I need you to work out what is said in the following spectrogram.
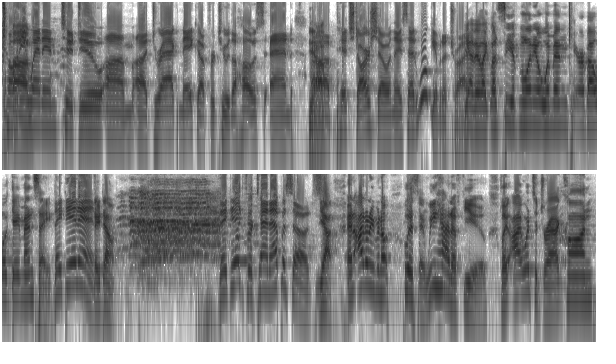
Tony Um, went in to do um, uh, drag makeup for two of the hosts and Yeah. uh, pitched our show, and they said we'll give it a try. Yeah, they're like, let's see if millennial women care about what gay men say. they didn't. They don't. They did for ten episodes. Yeah, and I don't even know. Listen, we had a few. Like I went to DragCon.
